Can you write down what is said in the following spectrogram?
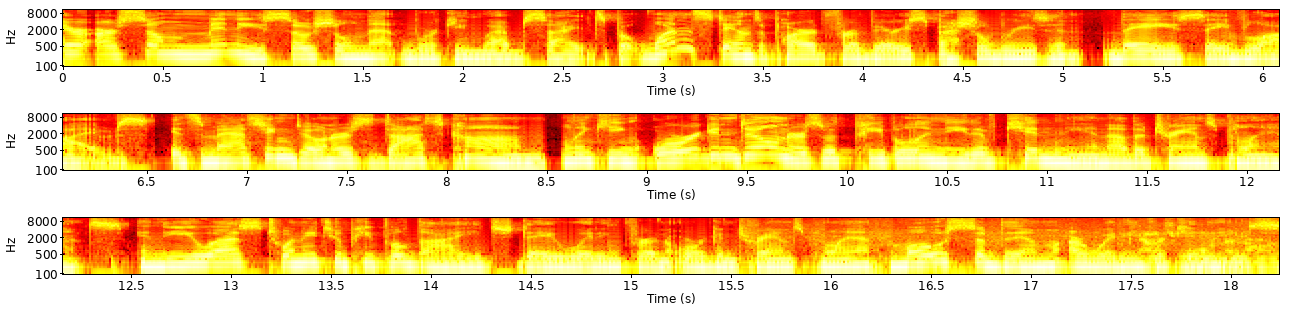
There are so many social networking websites, but one stands apart for a very special reason. They save lives. It's matchingdonors.com, linking organ donors with people in need of kidney and other transplants. In the U.S., 22 people die each day waiting for an organ transplant. Most of them are waiting for kidneys.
